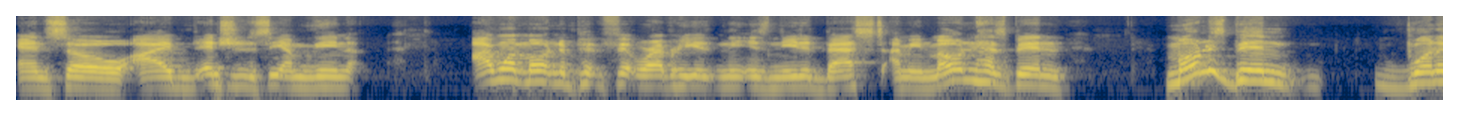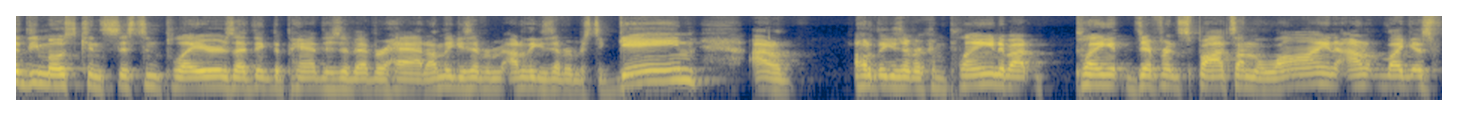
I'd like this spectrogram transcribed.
And so I'm interested to see. I mean, I want Moton to fit wherever he is needed best. I mean, Moton has been Moton has been one of the most consistent players I think the Panthers have ever had. I don't think he's ever I don't think he's ever missed a game. I don't I don't think he's ever complained about playing at different spots on the line. I don't like as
